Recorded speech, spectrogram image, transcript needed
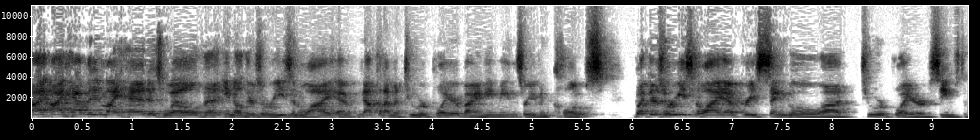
I, I, have it in my head as well that you know there's a reason why. Not that I'm a tour player by any means or even close, but there's a reason why every single uh, tour player seems to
